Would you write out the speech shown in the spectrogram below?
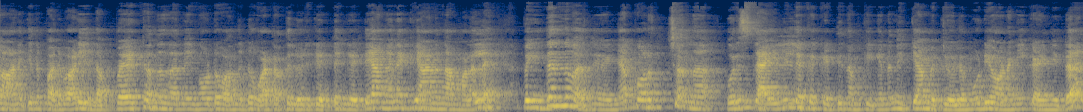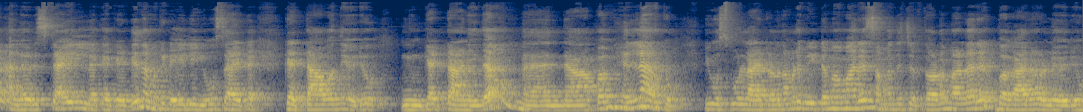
കാണിക്കുന്ന പരിപാടി എന്താ? പെട്ടെന്ന് തന്നെ ഇങ്ങോട്ട് വന്നിട്ട് വട്ടത്തിൽ ഒരു കെട്ടും കെട്ടി അങ്ങനെയൊക്കെയാണ് നമ്മളല്ലേ? അപ്പൊ ഇതെന്ന് പറഞ്ഞു കഴിഞ്ഞാൽ കുറച്ചൊന്ന് ഒരു സ്റ്റൈലിലൊക്കെ കെട്ടി നമുക്ക് ഇങ്ങനെ നിൽക്കാൻ പറ്റുമല്ലോ. മുടി ഉണങ്ങി കഴിഞ്ഞിട്ട് നല്ല ഒരു സ്റ്റൈലിലൊക്കെ കെട്ടി നമുക്ക് ഡെയിലി യൂസ് ആയിട്ട് കെട്ടാവുന്ന ഒരു കെട്ടാണിത്. അപ്പം എല്ലാവർക്കും യൂസ്ഫുൾ ആയിട്ടുള്ള നമ്മുടെ വീട്ടമ്മമാരെ സംബന്ധിച്ചിടത്തോളം വളരെ ഉപകാരമുള്ള ഒരു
